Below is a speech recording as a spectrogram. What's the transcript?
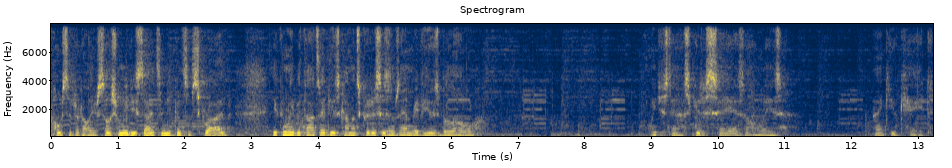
post it at all your social media sites, and you can subscribe. You can leave your thoughts, ideas, comments, criticisms, and reviews below. We just ask you to say, as always, thank you, Kate.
